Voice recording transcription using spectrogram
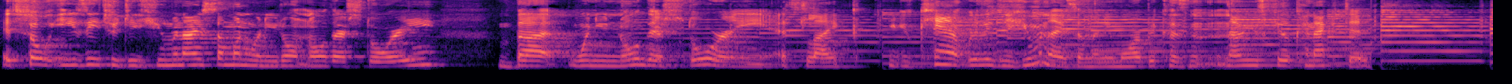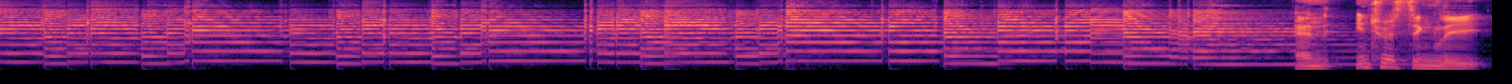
it's so easy to dehumanize someone when you don't know their story But when you know their story, it's like you can't really dehumanize them anymore because now you feel connected. And interestingly,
